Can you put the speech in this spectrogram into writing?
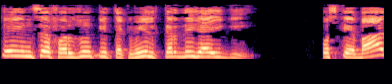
تو ان سے فرضوں کی تکمیل کر دی جائے گی۔ اس کے بعد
